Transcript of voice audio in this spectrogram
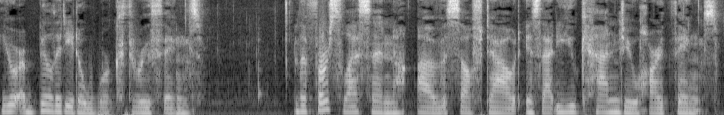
your ability to work through things. The first lesson of self doubt is that you can do hard things.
